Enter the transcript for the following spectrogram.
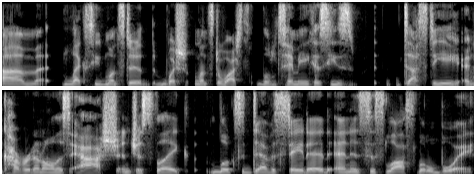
um, Lexi wants to wash, wants to watch little Timmy because he's dusty and covered in all this ash and just like looks devastated and is this lost little boy.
